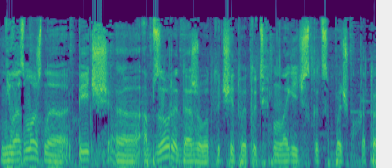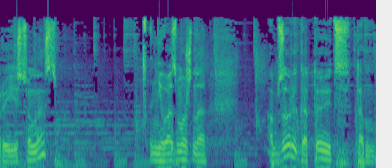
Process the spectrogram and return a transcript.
Невозможно печь э, обзоры, даже вот учитывая ту технологическую цепочку, которая есть у нас, невозможно обзоры готовить там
